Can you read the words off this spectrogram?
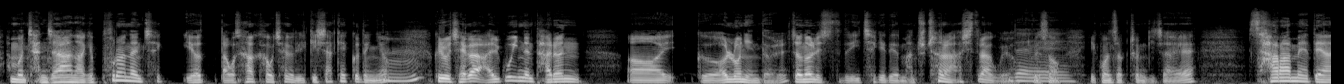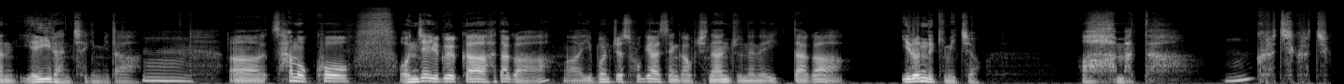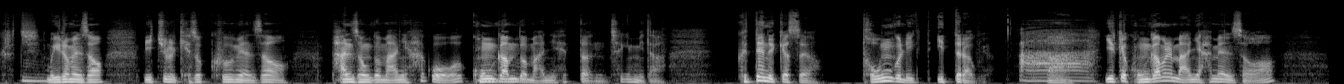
한번 잔잔하게 풀어낸 책이었다고 생각하고 책을 읽기 시작했거든요. 음. 그리고 제가 알고 있는 다른 어 그 언론인들, 저널리스트들이 이 책에 대해 많이 추천을 하시더라고요. 네. 그래서 이 권석천 기자의 사람에 대한 예의란 책입니다. 음. 어, 사놓고 언제 읽을까 하다가 어, 이번 주에 소개할 생각으로 지난주 내내 읽다가 이런 느낌 있죠. 아, 맞다. 음? 그렇지, 그렇지, 그렇지. 뭐 이러면서 밑줄을 계속 그으면서 반성도 많이 하고 공감도 많이 했던 책입니다. 그때 느꼈어요. 더운 걸 읽, 읽더라고요. 아. 아, 이렇게 공감을 많이 하면서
